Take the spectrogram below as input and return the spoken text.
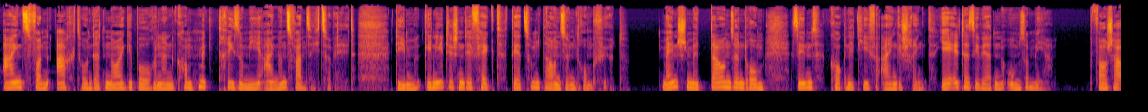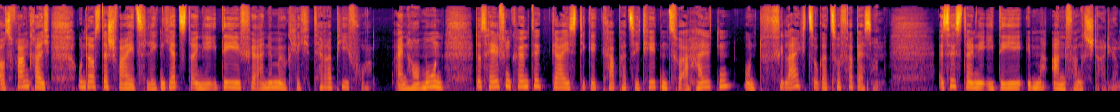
Eins von 800 Neugeborenen kommt mit Trisomie 21 zur Welt, dem genetischen Defekt, der zum Down-Syndrom führt. Menschen mit Down-Syndrom sind kognitiv eingeschränkt. Je älter sie werden, umso mehr. Forscher aus Frankreich und aus der Schweiz legen jetzt eine Idee für eine mögliche Therapie vor. Ein Hormon, das helfen könnte, geistige Kapazitäten zu erhalten und vielleicht sogar zu verbessern. Es ist eine Idee im Anfangsstadium.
